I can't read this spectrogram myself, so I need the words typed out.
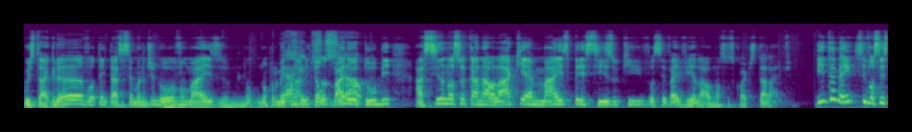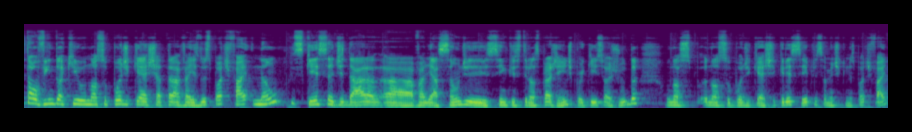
o Instagram. Vou tentar essa semana de novo, mas não, não prometo é nada. Então social. vai no YouTube, assina nosso canal lá que é mais preciso que você vai ver lá os nossos cortes da live. E também, se você está ouvindo aqui o nosso podcast através do Spotify, não esqueça de dar a, a avaliação de 5 estrelas pra gente, porque isso ajuda o nosso, o nosso podcast a crescer, principalmente aqui no Spotify.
